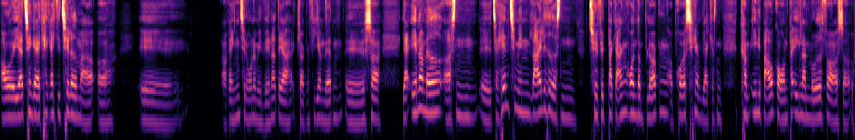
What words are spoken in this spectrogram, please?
Og jeg tænker, jeg kan ikke rigtig tillade mig at... Øh, at ringe til nogle af mine venner der klokken 4 om natten. Øh, så jeg ender med at sådan, øh, tage hen til min lejlighed og sådan, tøffe et par gange rundt om blokken og prøve at se, om jeg kan sådan, komme ind i baggården på en eller anden måde, for så at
